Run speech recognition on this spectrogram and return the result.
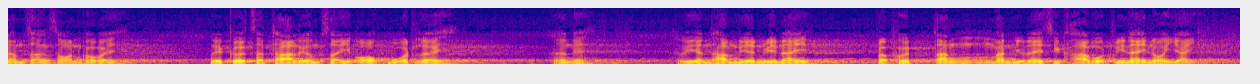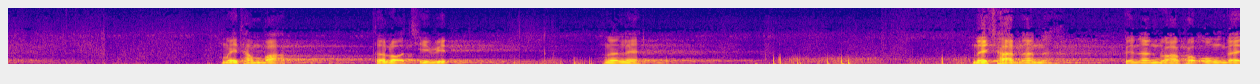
นำสั่งสอนเข้าไป เลยเกิดศรัทธาเลื่อมใสออกบวชเลยนั่นนี่ยเรียนธรรมเรียนวินัยประพฤติตั้งมั่นอยู่ในสิกขาบทวินัยน้อยใหญ่ ไม่ทำบาปตลอดชีวิต นั่นแหละ ในชาตินั้นนะเป็นอันว่าพระองค์ได้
